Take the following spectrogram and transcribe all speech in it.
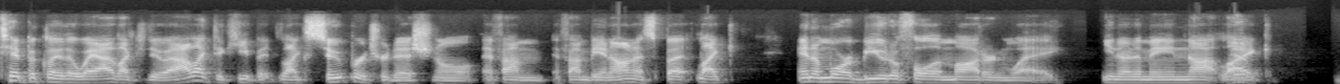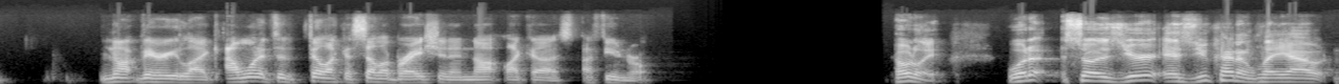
typically the way I like to do it. I like to keep it like super traditional if I'm if I'm being honest, but like in a more beautiful and modern way. You know what I mean? Not like yep. not very like I want it to feel like a celebration and not like a, a funeral. Totally. What so as you're as you kind of lay out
